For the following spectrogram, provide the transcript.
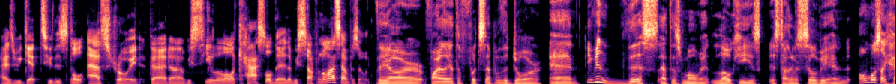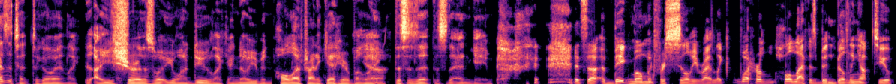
as we get to this little asteroid that uh we see a little castle there that we saw from the last episode. They are finally at the footstep of the door, and even this at this moment, Loki is, is talking to Sylvia and almost like hesitant to go in. Like, are you sure this is what you want to do? Like, I know you've been whole life trying to get here, but Yeah. like, this is it. This is the end game. it's a, a big moment for Sylvie, right? Like what her whole life has been building up to.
